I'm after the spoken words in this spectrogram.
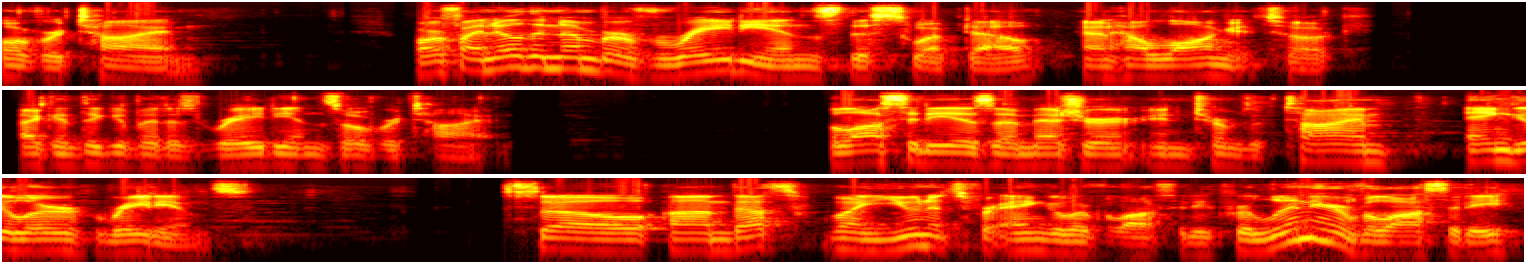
over time. Or if I know the number of radians this swept out and how long it took, I can think of it as radians over time. Velocity is a measure in terms of time, angular radians. So um, that's my units for angular velocity. For linear velocity,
